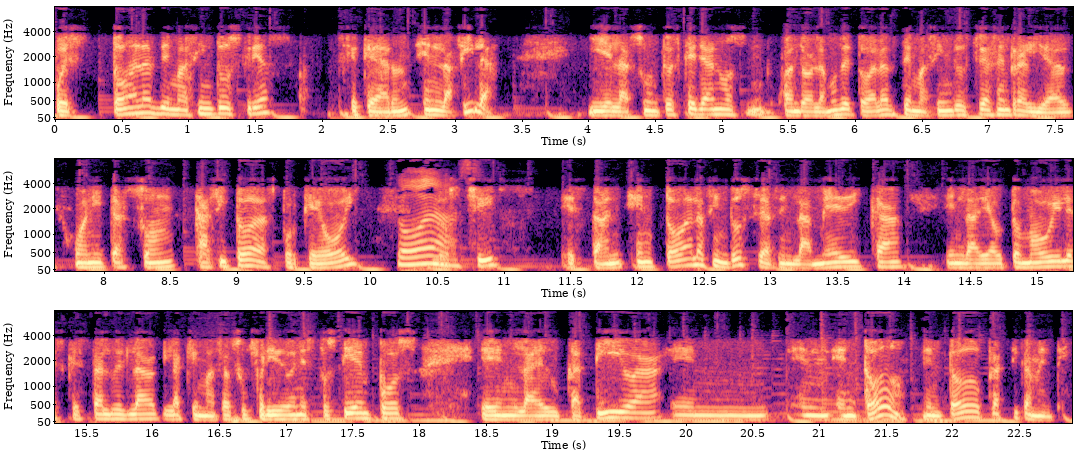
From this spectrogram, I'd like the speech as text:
pues todas las demás industrias se quedaron en la fila y el asunto es que ya nos, cuando hablamos de todas las demás industrias, en realidad, Juanita, son casi todas, porque hoy los chips están en todas las industrias, en la médica, en la de automóviles, que es tal vez la, la que más ha sufrido en estos tiempos, en la educativa, en, en, en todo, en todo prácticamente.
